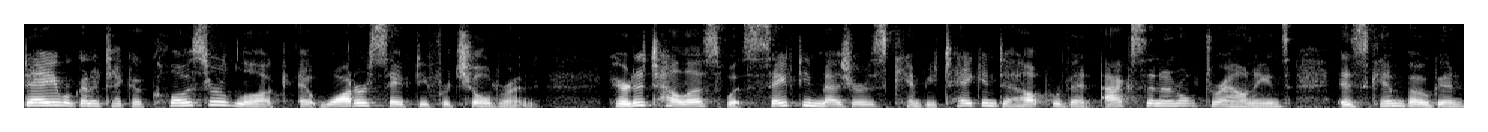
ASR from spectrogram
Today we're going to take a closer look at water safety for children. Here to tell us what safety measures can be taken to help prevent accidental drownings is Kim Bogan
